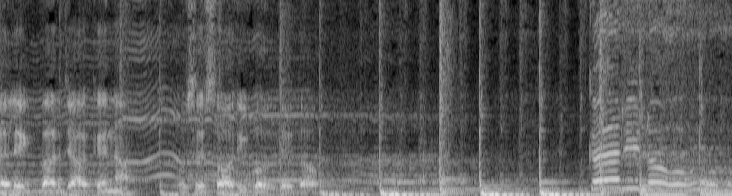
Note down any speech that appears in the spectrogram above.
चल एक बार जाके ना उसे सॉरी बोल देता हूँ। कर लो।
